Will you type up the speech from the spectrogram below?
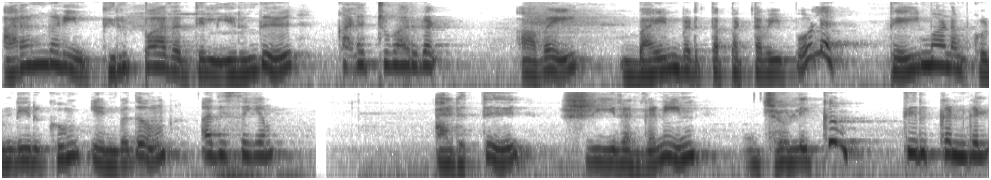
அரங்கனின் திருப்பாதத்தில் இருந்து கழற்றுவார்கள். அவை பயன்படுத்தப்பட்டவை போல தேய்மானம் கொண்டிருக்கும் என்பதும் அதிசயம். அடுத்து ஸ்ரீரங்கனின் ஜொலிக்கும் திருக்கண்கள்.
